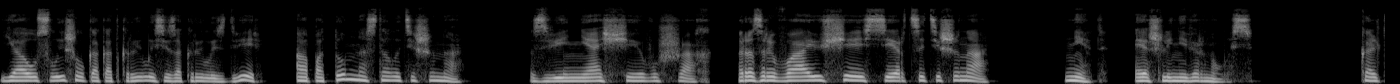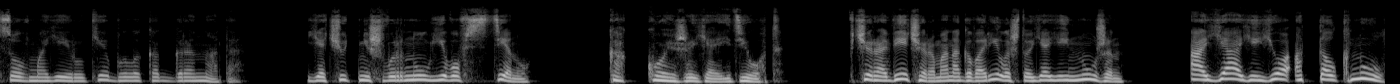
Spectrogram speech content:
Я услышал, как открылась и закрылась дверь, а потом настала тишина. Звенящая в ушах, разрывающая сердце тишина. Нет, Эшли не вернулась. Кольцо в моей руке было как граната. Я чуть не швырнул его в стену. Какой же я идиот! Вчера вечером она говорила, что я ей нужен, а я ее оттолкнул,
